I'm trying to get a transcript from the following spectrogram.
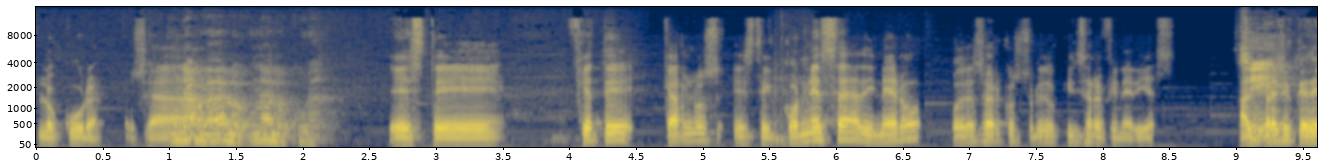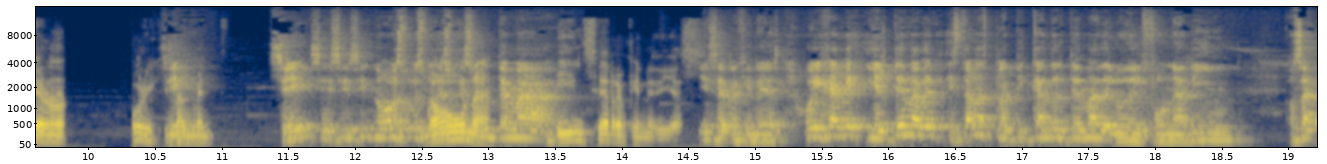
locura. O sea, una verdad, una locura. Este, fíjate, Carlos, este, con ese dinero podrías haber construido 15 refinerías al precio que dieron originalmente. Sí, sí, sí, sí, no, es, un tema. 15 refinerías. 15 refinerías. Oye, Jaime, y el tema, a ver, estabas platicando el tema de lo del Fonadín. O sea,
